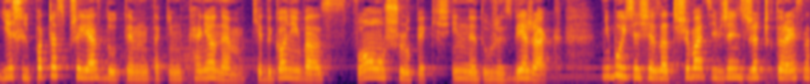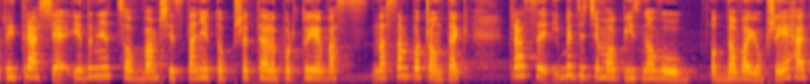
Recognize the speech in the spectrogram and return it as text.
Jeśli podczas przejazdu tym takim kanionem, kiedy goni Was wąż lub jakiś inny duży zwierzak, nie bójcie się zatrzymać i wziąć rzecz, która jest na tej trasie. Jedynie co Wam się stanie, to przeteleportuje Was na sam początek trasy i będziecie mogli znowu od nowa ją przejechać,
